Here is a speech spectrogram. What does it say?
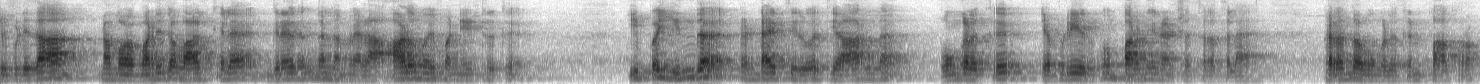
இப்படி தான் நம்ம மனித வாழ்க்கையில் கிரகங்கள் நம்ம ஆளுமை பண்ணிகிட்ருக்கு இப்போ இந்த ரெண்டாயிரத்தி இருபத்தி ஆறில் உங்களுக்கு எப்படி இருக்கும்? பரணி நட்சத்திரத்தில் பிறந்தவங்களுக்குன்னு பார்க்குறோம்.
